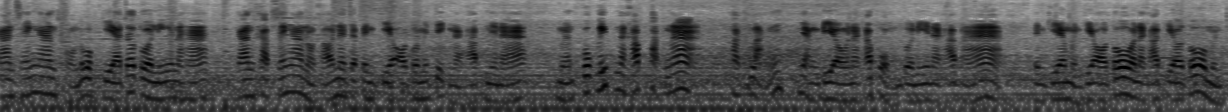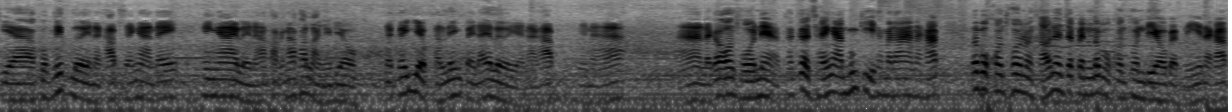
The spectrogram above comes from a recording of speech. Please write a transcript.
การใช้งานของระบบเกียร์เจ้าตัวนี้นะฮะการขับใช้งานของเขาเนี่ยจะเป็นเกียร์ออโตเมติกนะครับเนี่ยนะฮะเหมือนโฟล์คลิฟต์นะครับผลักหน้า ผักหลังอย่างเดียวนะครับผมตัวนี้นะครับอ่าเป็นเกียร์เหมือนเกียร์ออโต้นะครับเกียร์ออโต้เหมือนเกียร์โฟล์คลิฟต์เลยนะครับใช้งานได้ง่ายๆเลยนะครับผลักหน้าผักหลังอย่างเดียว แล้วก็เหยียบคันเร่งไปได้เลยนะครับนี่นะฮะอ่าแล้วก็คอนโทรลเนี่ยถ้าเกิดใช้งานบุ้งกี่ธรรมดานะครับระบบคอนโทรลของเขาเนี่ยจะเป็นระบบคอนโทรลเดียวแบบนี้นะครับ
